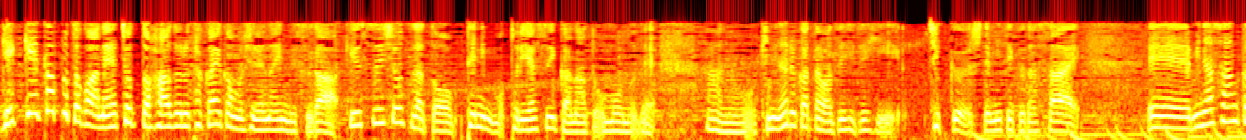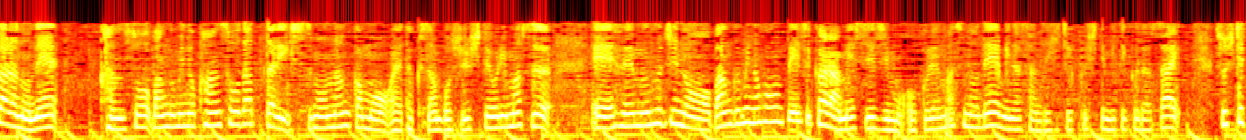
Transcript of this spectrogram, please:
月経カップとかはね、ちょっとハードル高いかもしれないんですが、吸水ショーツだと手にも取りやすいかなと思うので、あの、気になる方はぜひぜひチェックしてみてください。えー、皆さんからのね、感想、番組の感想だったり、質問なんかも、えー、たくさん募集しております。えー、FM 富士の番組のホームページからメッセージも送れますので、皆さんぜひチェックしてみてください。そして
